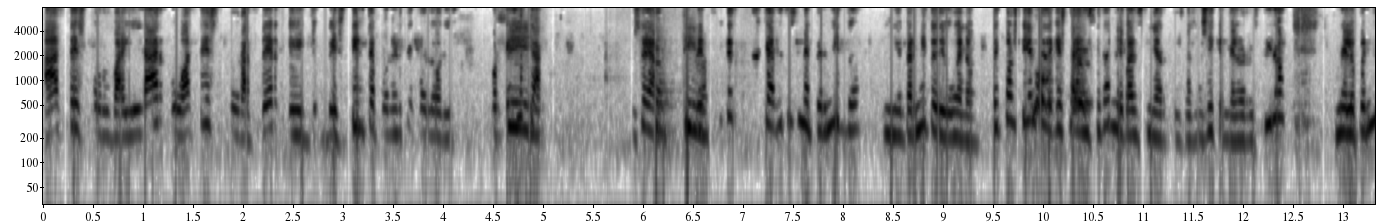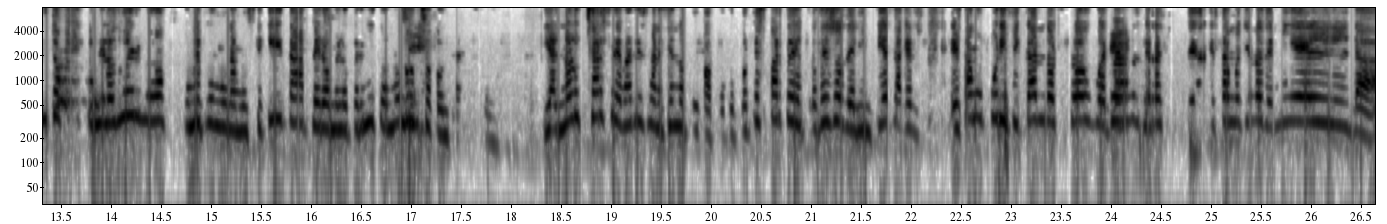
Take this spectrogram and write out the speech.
haces por bailar o haces por hacer, eh, vestirte, ponerte colores. Porque Sí. o sea, que a veces me permito, me permito, digo, bueno, estoy consciente de que esta densidad me va a enseñar cosas, así que me lo respiro, me lo permito y me lo duermo, o me pongo una musiquita, pero me lo permito, no lucho contra esto. Y al no luchar se va desvaneciendo poco a poco, porque es parte del proceso de limpieza que estamos purificando el software, tenemos que resetear que estamos llenos de mierda.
